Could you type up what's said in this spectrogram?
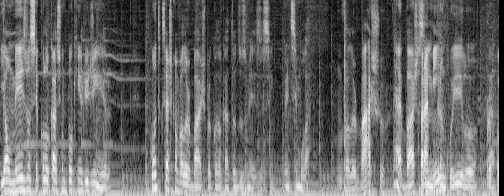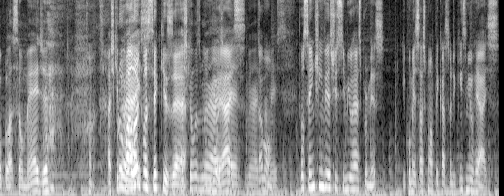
e ao mês você colocasse um pouquinho de dinheiro, quanto que você acha que é um valor baixo para colocar todos os meses, assim, pra gente simular? Um valor baixo, É, baixo, Pra assim, mim, tranquilo. pra É. população média. acho que Pro valor reais. que você quiser. Acho que uns mil Mil reais. reais? por- mil reais Tá bom. mês. Então, se a gente investisse mil reais por mês e começasse com uma aplicação de 15 mil reais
